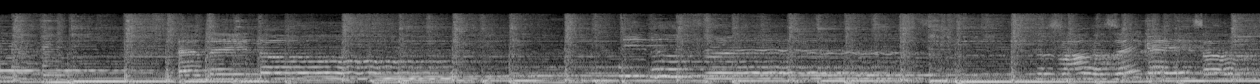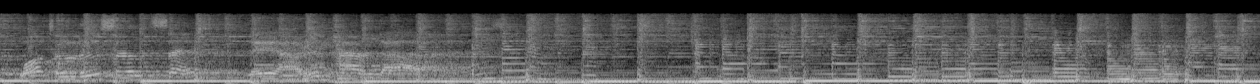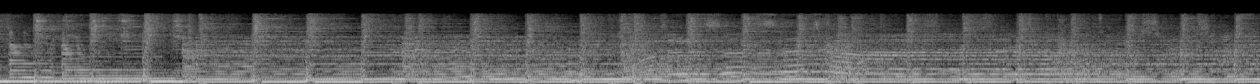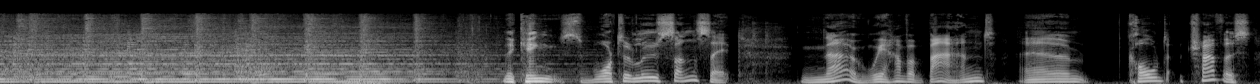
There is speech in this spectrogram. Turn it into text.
The Kinks, Waterloo Sunset. Now we have a band um, called Travis.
